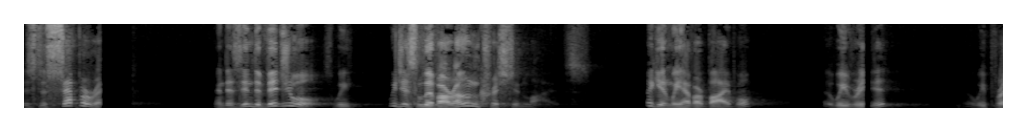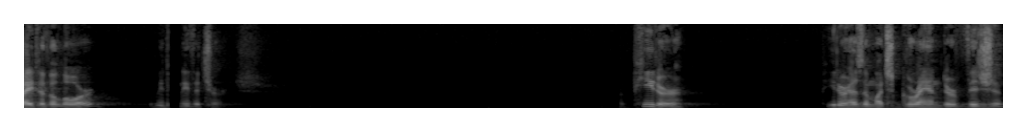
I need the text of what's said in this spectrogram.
is to separate. And as individuals, we, we just live our own Christian lives. Again, we have our Bible, we read it, we pray to the Lord, we don't need the church. But Peter, Peter has a much grander vision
